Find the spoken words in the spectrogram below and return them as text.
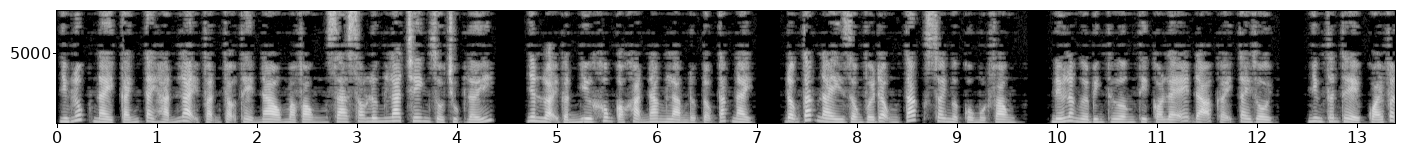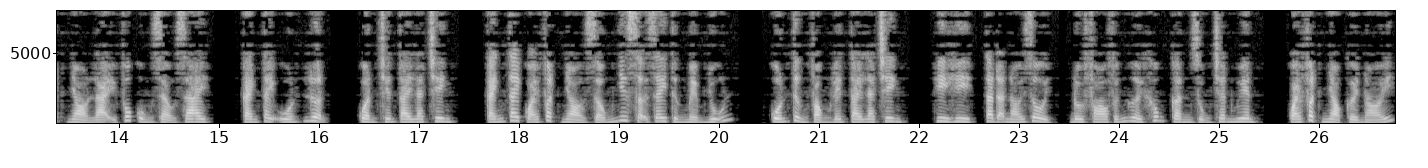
nhưng lúc này cánh tay hắn lại vặn vẹo thể nào mà vòng ra sau lưng La Trinh rồi chụp lấy. Nhân loại gần như không có khả năng làm được động tác này. Động tác này giống với động tác xoay ngược cổ một vòng. Nếu là người bình thường thì có lẽ đã gãy tay rồi, nhưng thân thể quái vật nhỏ lại vô cùng dẻo dai, cánh tay uốn lượn, quẩn trên tay La Trinh. Cánh tay quái vật nhỏ giống như sợi dây thường mềm nhũn, cuốn từng vòng lên tay La Trinh. Hi hi, ta đã nói rồi, đối phó với người không cần dùng chân nguyên. Quái vật nhỏ cười nói,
